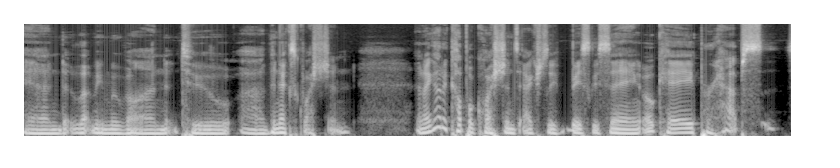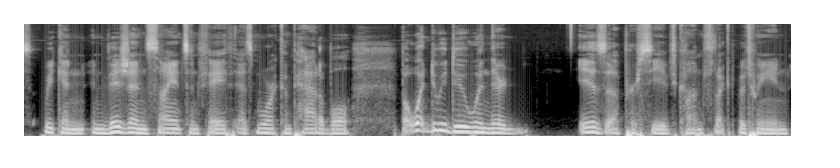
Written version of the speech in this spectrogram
And let me move on to uh, the next question. And I got a couple questions actually basically saying, okay, perhaps we can envision science and faith as more compatible, but what do we do when there is a perceived conflict between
